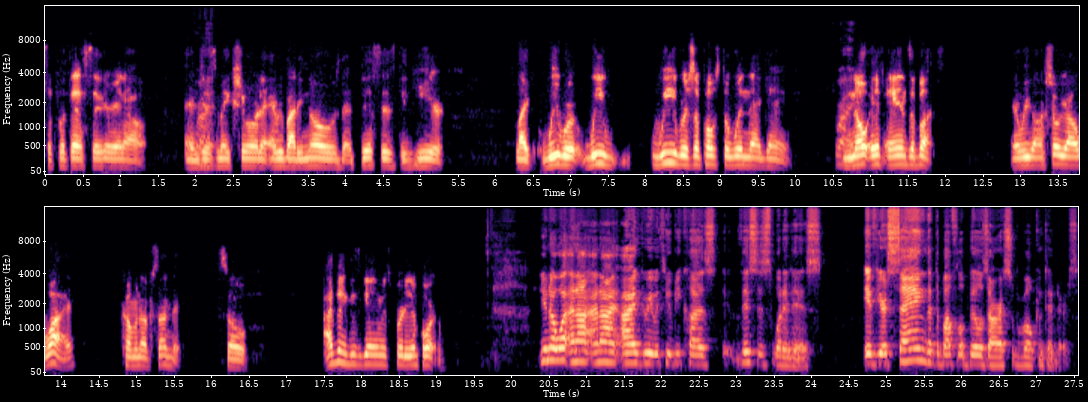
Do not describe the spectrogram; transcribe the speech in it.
to put that cigarette out and Right. just make sure that everybody knows that this is the year. Like we were we we were supposed to win that game. Right. No ifs, ands, or buts. And we're gonna show y'all why coming up Sunday. So I think this game is pretty important. You know what? And I and I, I agree with you because this is what it is. If you're saying that the Buffalo Bills are Super Bowl contenders,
